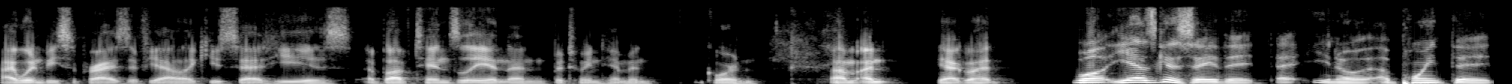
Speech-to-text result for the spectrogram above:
I wouldn't be surprised if, yeah, like you said, he is above Tinsley and then between him and Gordon. Um, and yeah, go ahead. Well, yeah, I was gonna say that uh, you know a point that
